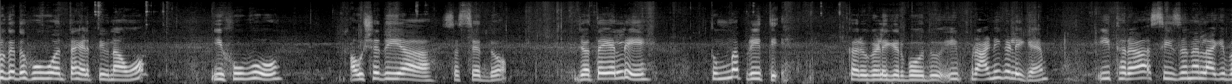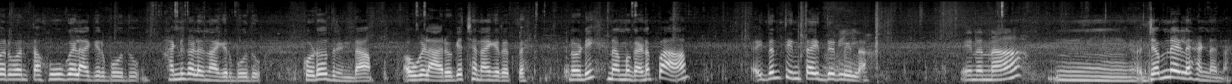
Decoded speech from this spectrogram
ದುರ್ಗದ ಹೂವು ಅಂತ ಹೇಳ್ತೀವಿ ನಾವು. ಈ ಹೂವು ಔಷಧೀಯ ಸಸ್ಯದ್ದು. ಜೊತೆಯಲ್ಲಿ ತುಂಬ ಪ್ರೀತಿ ಕರುಗಳಿಗಿರ್ಬೋದು, ಈ ಪ್ರಾಣಿಗಳಿಗೆ ಈ ಥರ ಸೀಸನಲ್ ಆಗಿ ಬರುವಂಥ ಹೂಗಳಾಗಿರ್ಬೋದು, ಹಣ್ಣುಗಳನ್ನಾಗಿರ್ಬೋದು ಕೊಡೋದ್ರಿಂದ ಅವುಗಳ ಆರೋಗ್ಯ ಚೆನ್ನಾಗಿರುತ್ತೆ. ನೋಡಿ, ನಮ್ಮ ಗಣಪ ಇದನ್ನು ತಿಂತಾ ಇದ್ದಿರಲಿಲ್ಲ. ಏನನ್ನ? ಜಮ್ನೆಳೆ ಹಣ್ಣನ್ನು.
